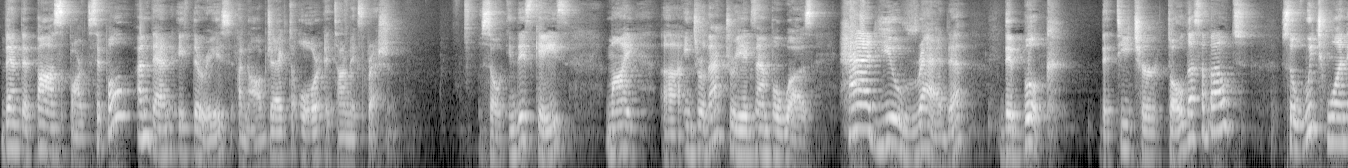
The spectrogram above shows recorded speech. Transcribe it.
then the past participle, and then if there is an object or a time expression. So in this case, my uh, introductory example was, had you read the book the teacher told us about? So which one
